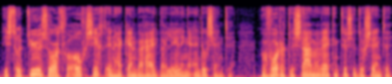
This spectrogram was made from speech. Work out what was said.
Die structuur zorgt voor overzicht en herkenbaarheid bij leerlingen en docenten, bevordert de samenwerking tussen docenten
